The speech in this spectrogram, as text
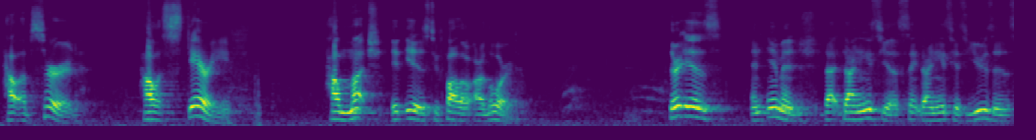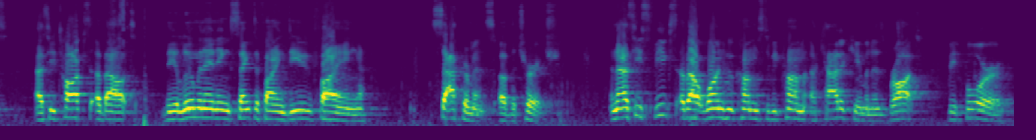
how absurd, how scary, how much it is to follow our Lord. There is an image that Dionysius, St. Dionysius, uses as he talks about the illuminating, sanctifying, deifying sacraments of the church. And as he speaks about one who comes to become a catechumen, is brought before,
